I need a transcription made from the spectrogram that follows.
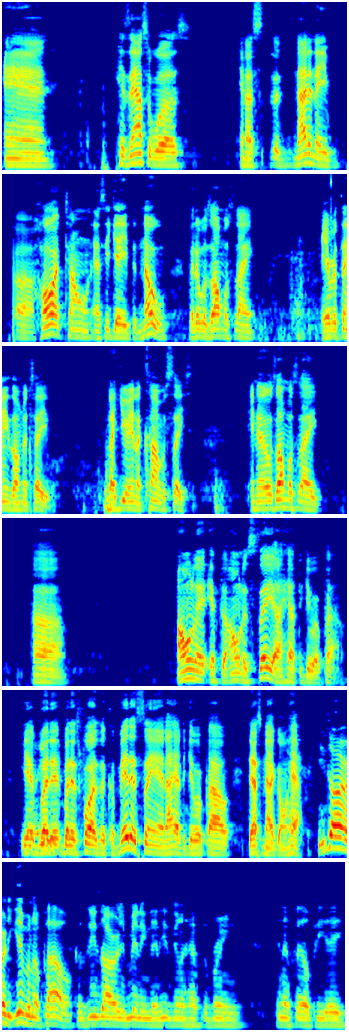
And his answer was, s- not in a uh, hard tone as he gave the no, but it was almost like everything's on the table, like you're in a conversation, and it was almost like uh, only if the owners say I have to give up power. Yeah, Yeah, but it, but as far as the committee saying I have to give up power, that's not gonna happen. He's already given up power because he's already admitting that he's going to have to bring NFLPA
